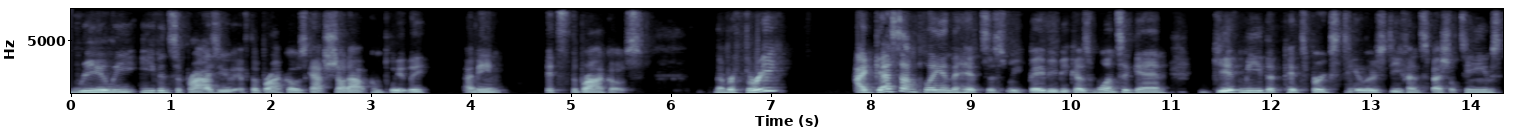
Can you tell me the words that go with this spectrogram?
really even surprise you if the Broncos got shut out completely? I mean, it's the Broncos. Number three, I guess I'm playing the hits this week, baby, because once again, give me the Pittsburgh Steelers defense special teams.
